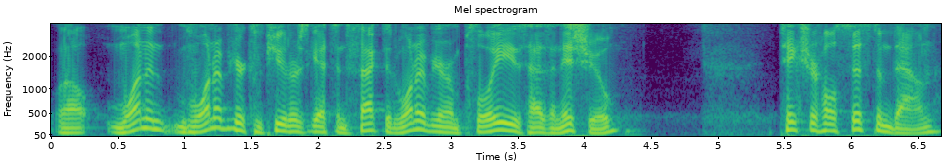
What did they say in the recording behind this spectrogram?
Well, one one of your computers gets infected. One of your employees has an issue. Takes your whole system down.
